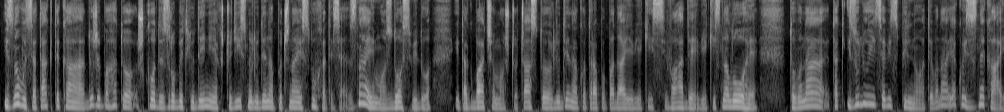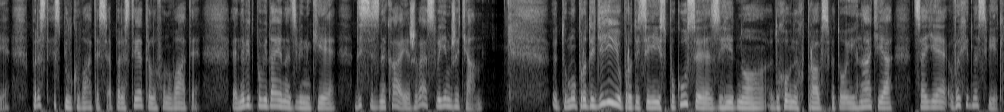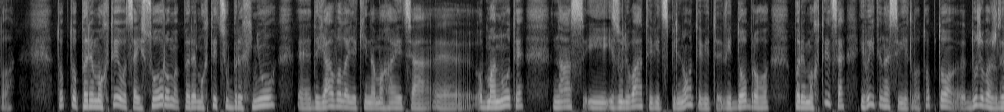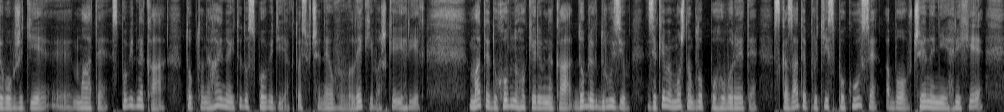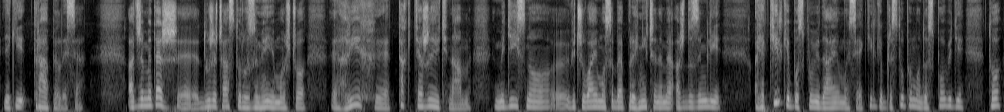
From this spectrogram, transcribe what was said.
І знову ця тактика дуже багато шкоди зробить людині, якщо дійсно людина починає слухатися. Знаємо з досвіду, і так бачимо, що часто людина, котра попадає в якісь вади, в якісь налоги, то вона так ізолюється від спільноти, вона якось зникає, перестає спілкуватися, перестає телефонувати, е, не відповідає на дзвінки, десь зникає, живе своїм життям. Тому протидією проти цієї спокуси, згідно духовних прав святого Ігнатія, це є вихід на світло. Тобто перемогти оцей сором, перемогти цю брехню е, диявола, який намагається е, обманути нас і ізолювати від спільноти, від, від доброго, перемогти це і вийти на світло. Тобто дуже важливо в житті е, мати сповідника, тобто негайно йти до сповіді, як хтось вчинив великий важкий гріх, мати духовного керівника, добрих друзів, з якими можна було б поговорити, сказати про ті спокуси або вчинені гріхи, які трапилися. Адже ми теж е, дуже часто розуміємо, що е, гріх е, так тяжить нам. Ми дійсно відчуваємо себе пригніченими аж до землі. А як тільки посповідаємося, як тільки приступимо до сповіді, то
